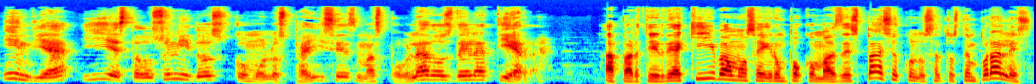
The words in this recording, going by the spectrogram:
India y Estados Unidos como los países más poblados de la Tierra. A partir de aquí vamos a ir un poco más despacio con los saltos temporales,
